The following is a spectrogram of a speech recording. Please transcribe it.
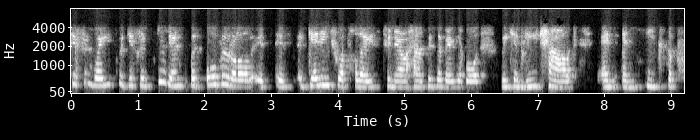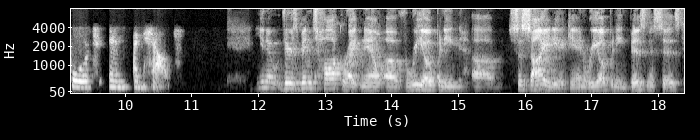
different ways for different students, but overall, it's, it's getting to a place to know help is available. We can reach out and, and seek support and, and help. You know, there's been talk right now of reopening uh, society again, reopening businesses.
